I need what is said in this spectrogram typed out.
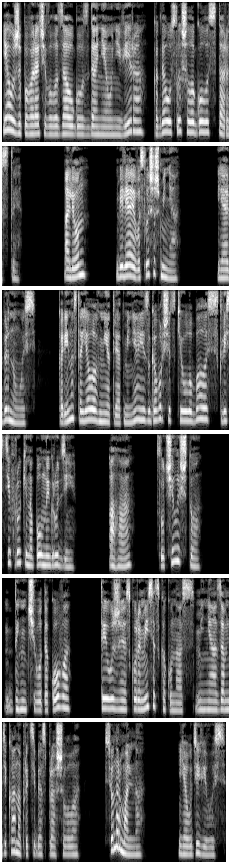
Я уже поворачивала за угол здания универа, когда услышала голос старосты. «Алён? Беляева, слышишь меня?» Я обернулась. Карина стояла в метре от меня и заговорщицки улыбалась, скрестив руки на полной груди. «Ага. Случилось что?» «Да ничего такого. Ты уже скоро месяц, как у нас. Меня замдекана про тебя спрашивала. Все нормально?» Я удивилась.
